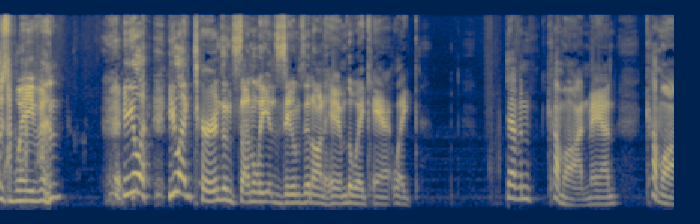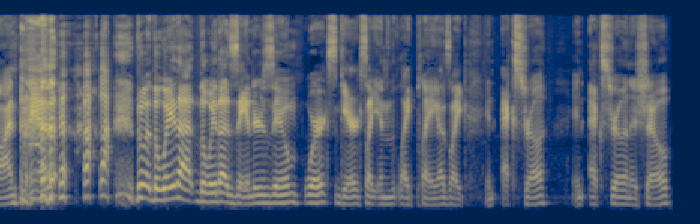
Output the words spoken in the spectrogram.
just waving. he like he like turns and suddenly it zooms in on him the way can't like Devin, come on, man. Come on, man. the the way that the way that Xander zoom works, Garrick's like in like playing as like an extra, an extra in a show.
